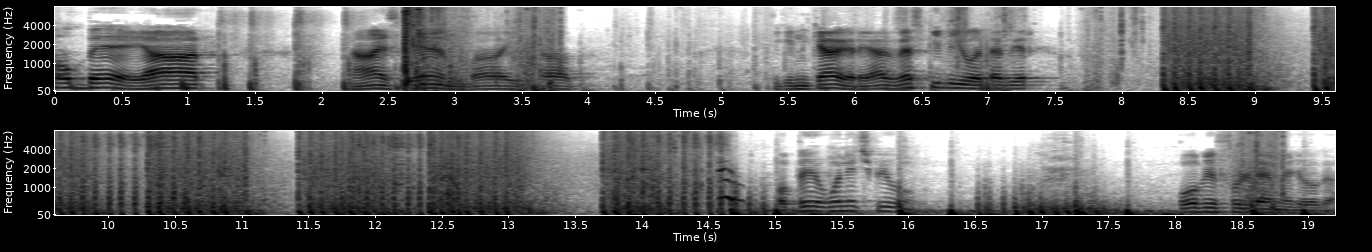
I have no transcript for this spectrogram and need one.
ओबे यार। हाँ स्कैम भाई साहब। लेकिन क्या करे यार वेस्ट की नहीं होता फिर। अबे वन एच पी वो। वो भी फुल डैमेज होगा.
